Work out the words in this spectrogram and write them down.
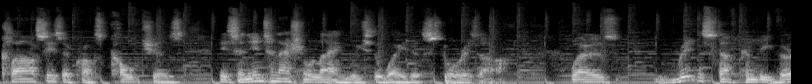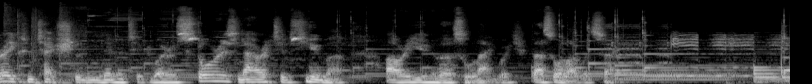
classes, across cultures. It's an international language the way that stories are. Whereas written stuff can be very contextually limited, whereas stories, narratives, humour are a universal language. That's all I would say.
